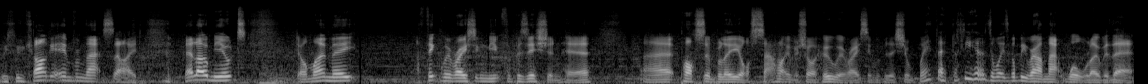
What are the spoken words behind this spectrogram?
we can't get in from that side. Hello, Mute. Don't mind me. I think we're racing Mute for position here. Uh, possibly, or Sam, I'm not even sure who we're racing for position. Where the bloody hell is the way? It's got to be around that wall over there,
